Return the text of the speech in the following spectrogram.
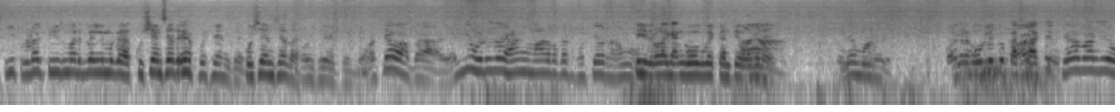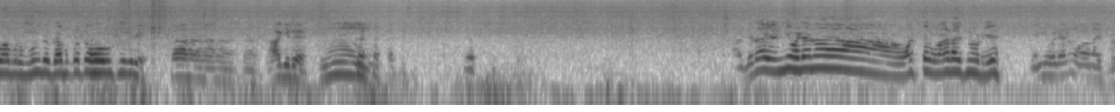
ಈ ಪ್ರಾಡಕ್ಟ್ ಯೂಸ್ ಮಾಡಿದ್ಮೇಲೆ ನಿಮ್ಗೆ ಖುಷಿ ಅನ್ಸದ್ರಿ ಖುಷಿ ಅನ್ಸದ ಖುಷಿ ಅನ್ಸದ ಬ- ಎಲ್ಲಿ ಹೊಡೆದ ಹೆಂಗ್ ಮಾಡ್ಬೇಕಂತ ಗೊತ್ತೇವ್ರಿ ನಾವು. ಇದ್ರೊಳಗೆ ಹೆಂಗ್ ಹೋಗ್ಬೇಕಂತ ಒಳಗಡೆ? ಏನ್ ಮಾಡ್ರಿ ಒಳಗಡೆ ಹೋಗ್ಲಿಕ್ಕೂ ಕಷ್ಟ ಆಗ್ತದೆ. ಕೇಳಬಾರ್ದು ಒಬ್ರು ಮುಂದೆ ದಬ್ಕೋತ ಹೋಗ್ತಿದ್ರಿ ಹಾ ಹಾ ಹಾ ಹಾ ಆಗಿದೆ. ಆ ಗಿಡ ಎಣ್ಣೆ ಹೊಡ್ಯಾನ? ಒಟ್ಟು ವಾಡಾಯ್ತು ನೋಡ್ರಿ. ಎಣ್ಣೆ ಹೊಡ್ಯಾನು ವಾಡಾಯ್ತು.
